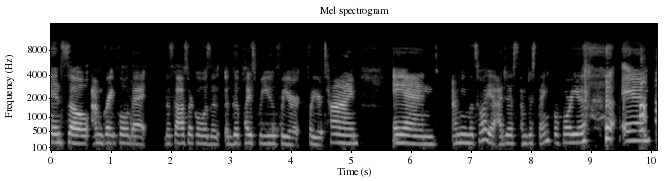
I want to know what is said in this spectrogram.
And so I'm grateful that the Scholar Circle was a, a good place for you for your for your time. And I mean, Latoya, I just I'm just thankful for you. and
